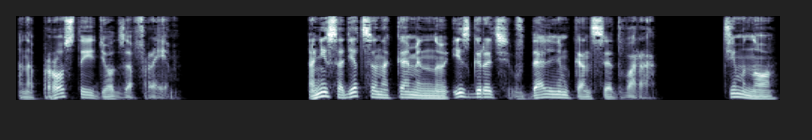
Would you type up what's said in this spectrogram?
она просто идет за Фреем. Они садятся на каменную изгородь в дальнем конце двора. Темно,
